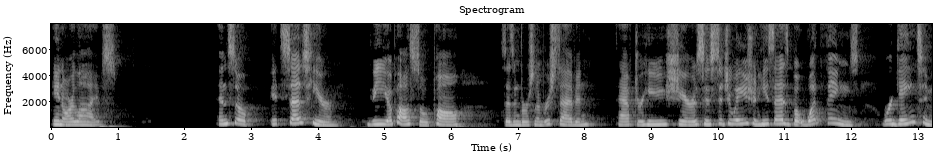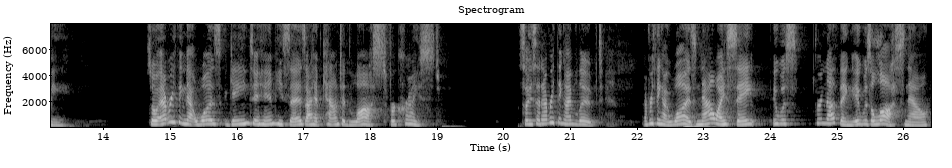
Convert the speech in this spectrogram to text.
in our lives. And so it says here, the apostle Paul says in verse number seven, after he shares his situation, he says, But what things were gained to me? So everything that was gained to him, he says, I have counted loss for Christ. So he said, Everything I've lived, everything I was, now I say it was for nothing. It was a loss now,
